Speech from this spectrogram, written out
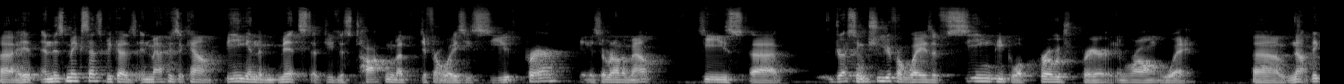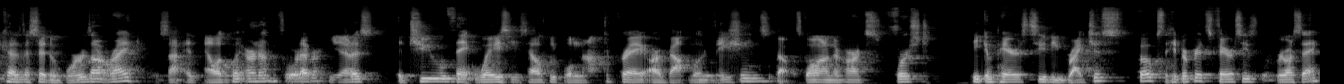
Uh, it, and this makes sense because in Matthew's account, being in the midst of Jesus talking about the different ways he sees prayer in the Sermon on the Mount, he's uh, addressing two different ways of seeing people approach prayer in the wrong way. Um, not because necessarily the words aren't right, it's not eloquent or enough or whatever. You notice the two th- ways he tells people not to pray are about motivations, about what's going on in their hearts. First, he compares to the righteous folks, the hypocrites, Pharisees, we're going to say,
